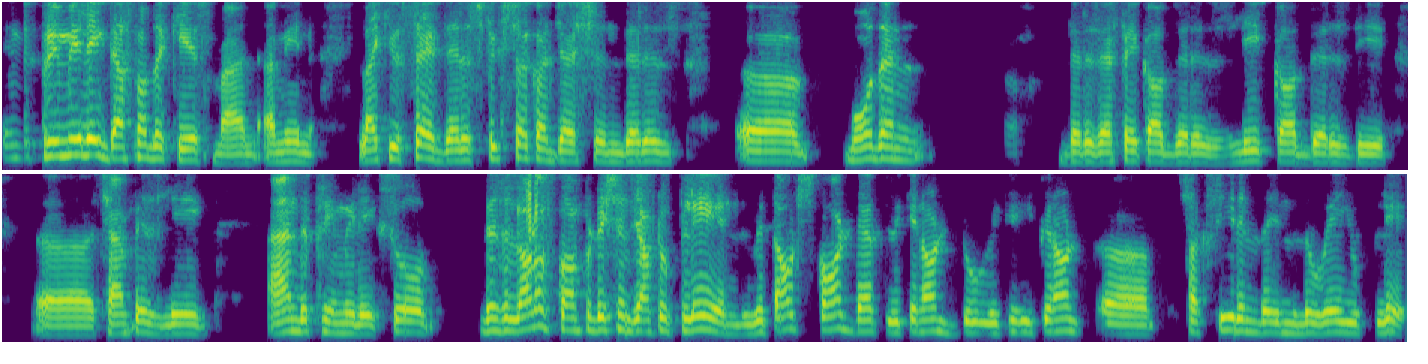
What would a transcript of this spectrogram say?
in the Premier League, that's not the case, man. I mean, like you said, there is fixture congestion. There is uh, more than there is FA Cup, there is League Cup, there is the uh, Champions League, and the Premier League. So there's a lot of competitions you have to play in. Without squad depth, we cannot do. We can, you cannot uh, succeed in the in the way you play.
